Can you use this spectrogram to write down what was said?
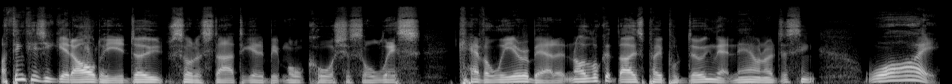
I think as you get older, you do sort of start to get a bit more cautious or less cavalier about it. And I look at those people doing that now and I just think, why?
